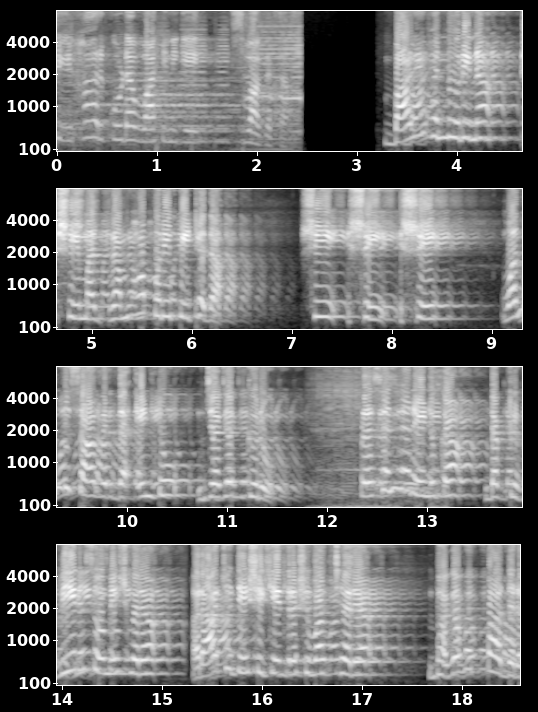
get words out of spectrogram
ಶ್ರೀ ಕೂಡ ವಾಹಿನಿಗೆ ಸ್ವಾಗತ. ಬಾಳೆಹೊನ್ನೂರಿನ ಶ್ರೀಮದ್ ಬ್ರಹ್ಮಪುರಿ ಪೀಠದ ಶ್ರೀ ಶ್ರೀ ಶ್ರೀ ಒಂದು ಸಾವಿರದ ಎಂಟು ಜಗದ್ಗುರು ಪ್ರಸನ್ನ ರೇಣುಕ ಡಾಕ್ಟರ್ ವೀರ ಸೋಮೇಶ್ವರ ರಾಜದೇಶಿಕೇಂದ್ರ ಶಿವಾಚಾರ್ಯ ಭಗವತ್ಪಾದರ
